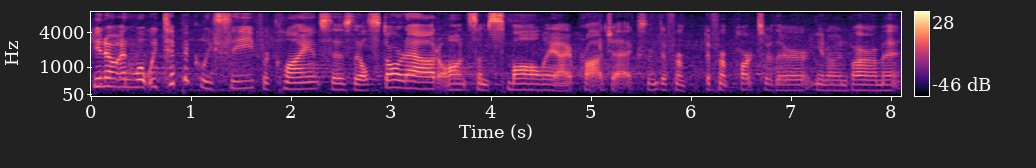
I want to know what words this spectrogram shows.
you know, and what we typically see for clients is they'll start out on some small AI projects in different, different parts of their you know, environment.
